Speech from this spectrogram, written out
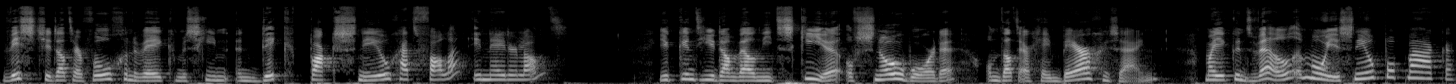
Wist je dat er volgende week misschien een dik pak sneeuw gaat vallen in Nederland? Je kunt hier dan wel niet skiën of snowboarden, omdat er geen bergen zijn, maar je kunt wel een mooie sneeuwpop maken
